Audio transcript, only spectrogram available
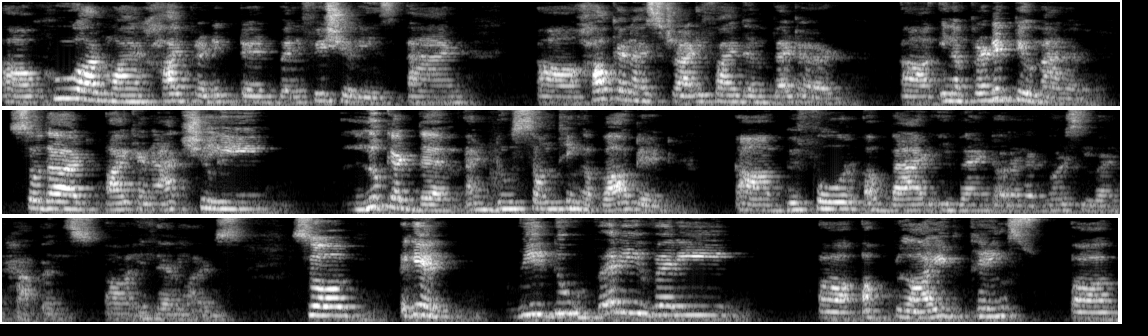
Uh, who are my high predicted beneficiaries and uh, how can I stratify them better uh, in a predictive manner so that I can actually look at them and do something about it before a bad event or an adverse event happens in their lives. So again, we do very, very uh, applied things. Uh,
